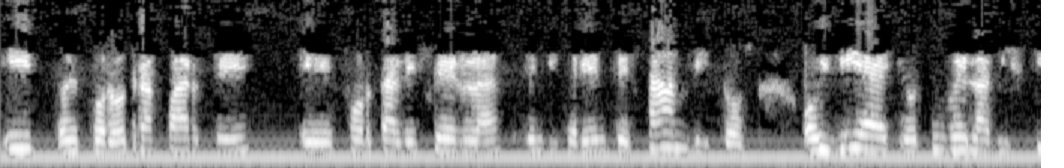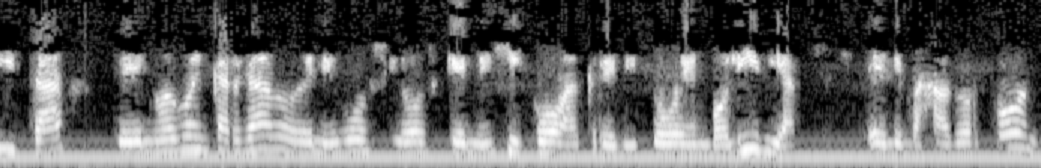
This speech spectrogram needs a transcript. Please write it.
y pues, por otra parte eh, fortalecerlas en diferentes ámbitos. Hoy día yo tuve la visita del nuevo encargado de negocios que México acreditó en Bolivia, el embajador Font.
